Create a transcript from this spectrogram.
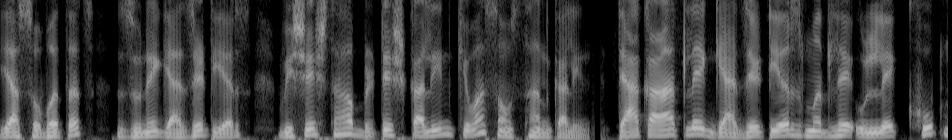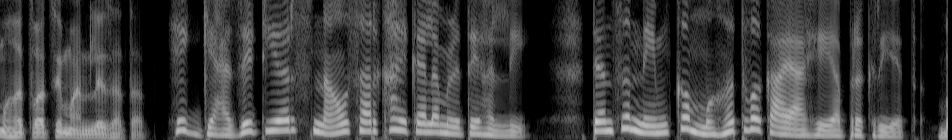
यासोबतच जुने गॅझेटियर्स विशेषतः ब्रिटिशकालीन किंवा संस्थानकालीन त्या काळातले गॅझेटियर्समधले उल्लेख खूप महत्त्वाचे मानले जातात. हे गॅझेटियर्स नाव सारखं ऐकायला मिळते हल्ली. त्यांचं नेमकं महत्त्व काय आहे या प्रक्रियेत?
